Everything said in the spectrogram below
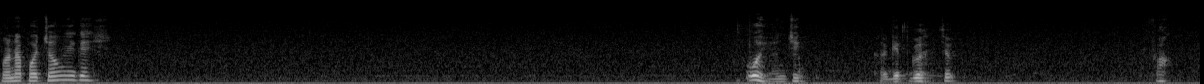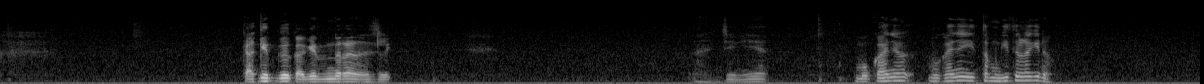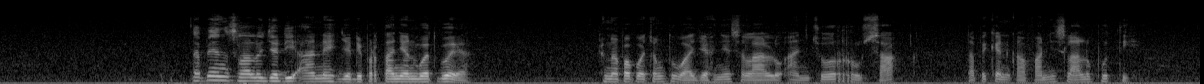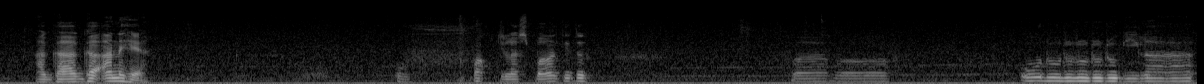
Mana pocongnya, guys? Woi, anjing. Kaget gua, cuk. kaget gue kaget beneran asli anjing iya mukanya mukanya hitam gitu lagi dong tapi yang selalu jadi aneh jadi pertanyaan buat gue ya kenapa pocong tuh wajahnya selalu hancur rusak tapi kain kafannya selalu putih agak-agak aneh ya uh, fuck jelas banget itu. Uduh, duh, duh, duh, gila.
